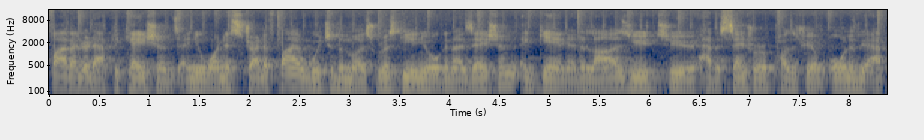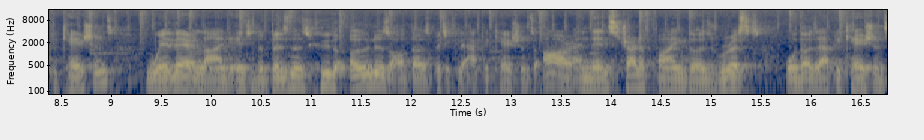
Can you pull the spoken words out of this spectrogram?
500 applications and you want to stratify which are the most risky in your organization, again, it allows you to have a central repository of all of your applications where they're aligned into the business, who the owners of those particular applications are, and then stratifying those risks or those applications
